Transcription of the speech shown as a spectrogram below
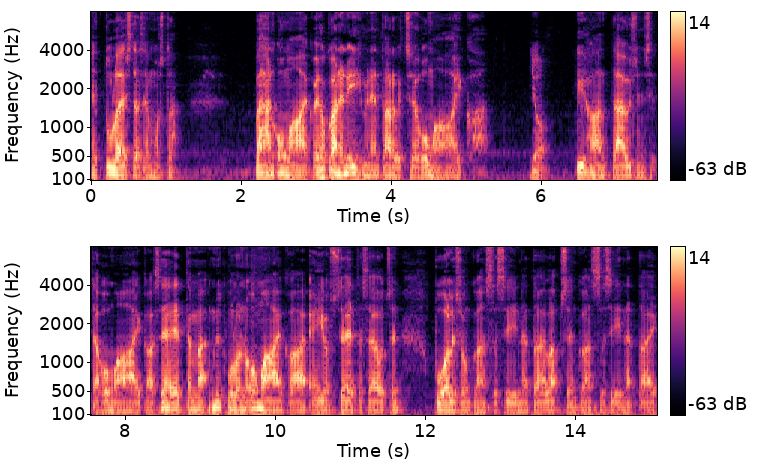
Että tulee sitä semmoista vähän omaa aikaa. Jokainen ihminen tarvitsee omaa aikaa. Joo. Ihan täysin sitä omaa aikaa. Se, että mä, nyt mulla on omaa aikaa, ei ole se, että sä oot sen puolison kanssa siinä tai lapsen kanssa siinä tai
